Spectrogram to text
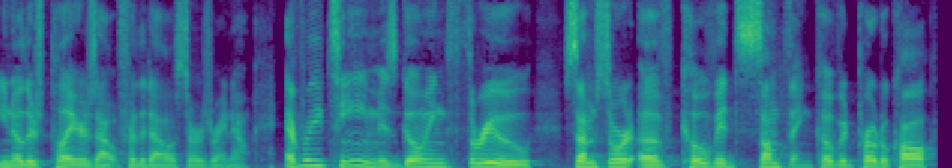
you know, there's players out for the Dallas Stars right now. Every team is going through some sort of COVID something, COVID protocol.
